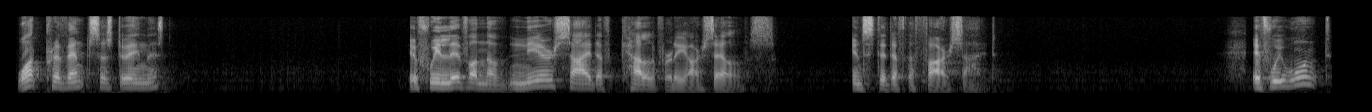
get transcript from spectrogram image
What prevents us doing this? if we live on the near side of Calvary ourselves instead of the far side. If we won't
